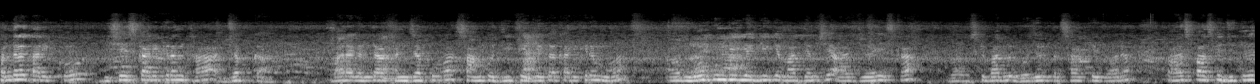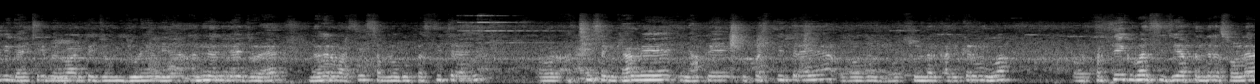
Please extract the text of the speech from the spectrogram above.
पंद्रह तारीख को विशेष कार्यक्रम था जप का। बारह घंटा अखंड जप हुआ शाम को दीप यज्ञ का कार्यक्रम हुआ। और नौ कुंडी यज्ञ के माध्यम से आज जो है इसका, उसके बाद में भोजन प्रसाद के द्वारा आसपास के जितने भी गायत्री परिवार के जो भी जुड़े हुए हैं, अन्य अन्य जो है नगरवासी सब लोग उपस्थित रहे हैं और अच्छी संख्या में यहाँ पे उपस्थित रहे हैं और बहुत सुंदर कार्यक्रम हुआ और प्रत्येक वर्ष जो है पंद्रह सोलह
